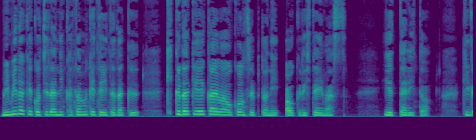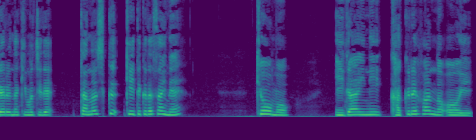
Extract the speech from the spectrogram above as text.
耳だけこちらに傾けていただく、聞くだけ英会話をコンセプトにお送りしています。ゆったりと、気軽な気持ちで、楽しく聞いてくださいね。今日も意外に隠れファンの多い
